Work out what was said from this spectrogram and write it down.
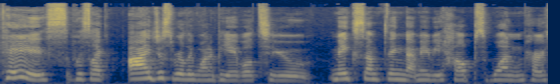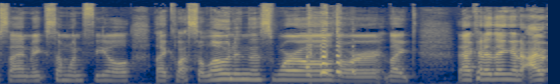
case was like i just really want to be able to make something that maybe helps one person make someone feel like less alone in this world or like that kind of thing and i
